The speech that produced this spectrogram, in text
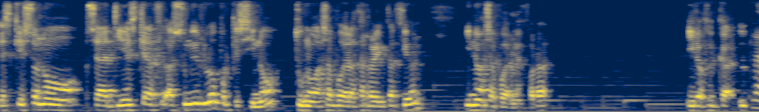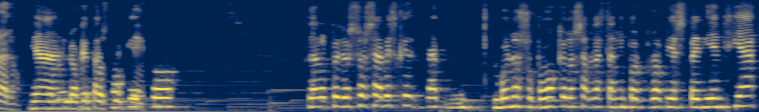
es que eso no, o sea, tienes que asumirlo porque si no, tú no vas a poder hacer rehabilitación y no vas a poder mejorar. Y lógica. Claro. Ya, lo que pasa es que eso. Claro, pero eso sabes que, bueno, supongo que lo sabrás también por propia experiencia,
